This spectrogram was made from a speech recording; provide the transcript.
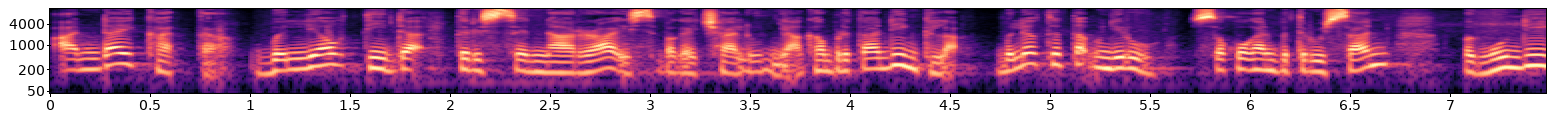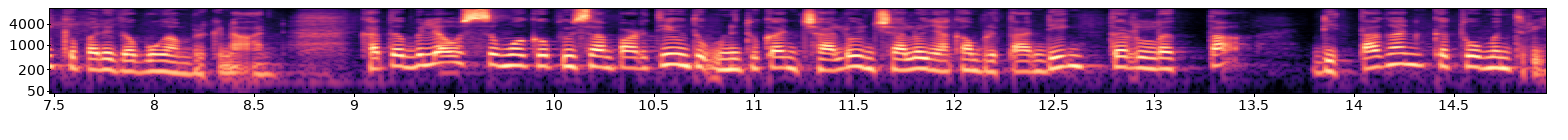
Andai kata beliau tidak tersenarai sebagai calon yang akan bertanding kelak, beliau tetap menyeru sokongan berterusan pengundi kepada gabungan berkenaan. Kata beliau semua keputusan parti untuk menentukan calon-calon yang akan bertanding terletak di tangan Ketua Menteri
